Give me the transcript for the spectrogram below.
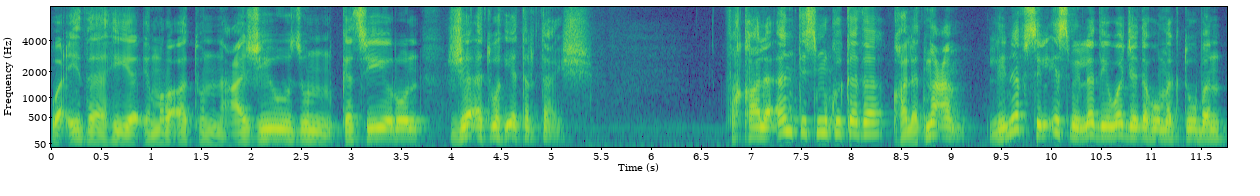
وإذا هي امرأة عجوز كثير جاءت وهي ترتعش. فقال أنت اسمك كذا؟ قالت نعم لنفس الاسم الذي وجده مكتوبا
